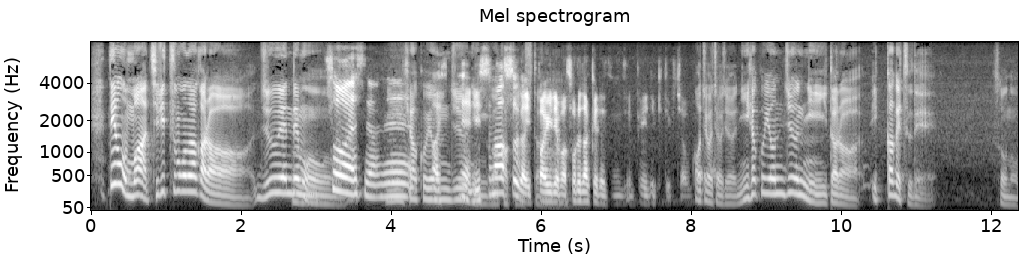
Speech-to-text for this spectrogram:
でもまあちりつもだから10円でもそうですよね。240人ね、リスナー数がいっぱいいれば、そそれだけで全然ペイできてきちゃうから。あ違う違う違う240人いたら1ヶ月でその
